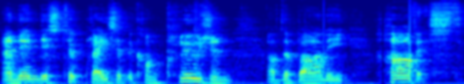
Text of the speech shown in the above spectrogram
and then this took place at the conclusion of the barley harvest.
